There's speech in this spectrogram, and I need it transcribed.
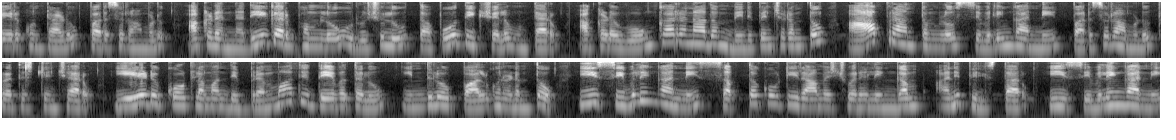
చేరుకుంటాడు పరశురాముడు. అక్కడ నదీ గర్భంలో ఋషులు తపోదీక్షలు ఉంటారు. అక్కడ ఓంకారనాదం వినిపించడంతో ఆ ప్రాంతంలో శివలింగాన్ని పరశురాముడు ప్రతిష్ఠించారు. ఏడు కోట్ల మంది బ్రహ్మాది దేవతలు ఇందులో పాల్గొనడంతో ఈ శివలింగాన్ని సప్తకోటి రామేశ్వర లింగం అని పిలుస్తారు. ఈ శివలింగాన్ని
